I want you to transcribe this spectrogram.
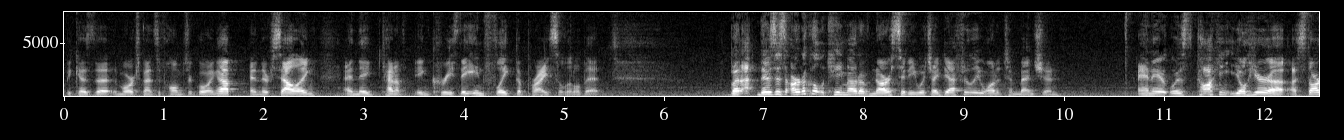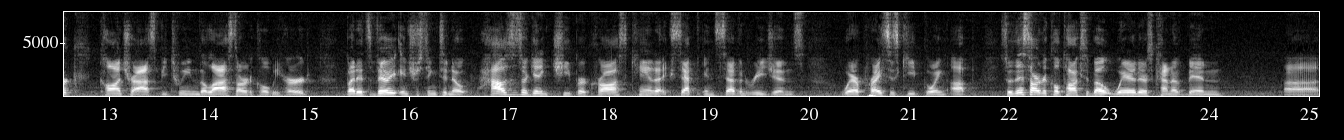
because the more expensive homes are going up and they're selling and they kind of increase they inflate the price a little bit. But uh, there's this article that came out of Narcity which I definitely wanted to mention and it was talking. You'll hear a, a, stark contrast between the last article we heard, but it's very interesting to note. Houses are getting cheaper across Canada, except in seven regions where prices keep going up. So this article talks about where there's kind of been uh,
